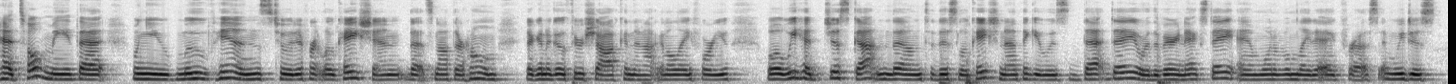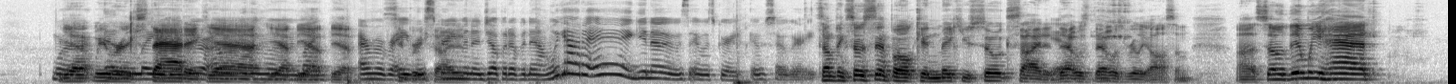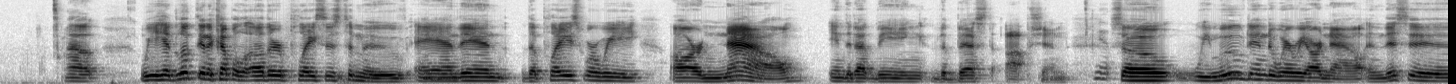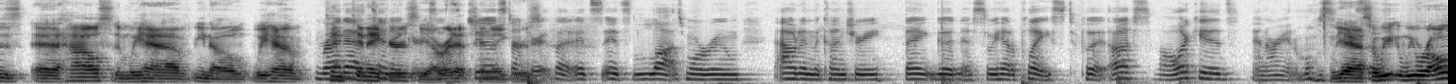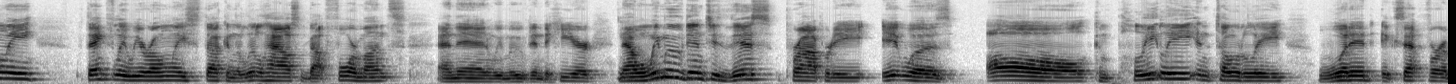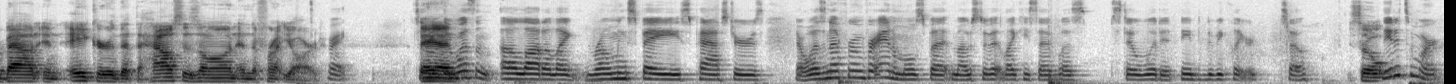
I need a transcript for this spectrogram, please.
had told me that when you move hens to a different location that's not their home, they're going to go through shock and they're not going to lay for you. Well, we had just gotten them to this location. I think it was that day or the very next day, and one of them laid an egg for us, and we just were yeah, we were ecstatic. We were yeah, moon. yep, Like, yep. I remember Super Avery excited. screaming and jumping up and down. We got an egg, you know. It was it was great. It was so great. Something so simple can make you so excited. Yeah. That was that was really awesome. Uh, so then we had. Uh, we had looked at a couple other places to move, and Mm-hmm. then the place where we are now ended up being the best option. Yep. So we moved into where we are now, and this is a house, and we have, you know, we have 10, Right at 10 ten acres. Yeah, right at It's 10 just acres. Under it, but it's it's lots more room out in the country. Thank goodness. We had a place to put us, all our kids, and our animals. Yeah, so, we we were only thankfully we were only stuck in the little house about four months, and then we moved into here. Now, when we moved into this property. It was all completely and totally wooded except for about an acre that the house is on and the front yard. Right. So And- there wasn't a lot of like roaming space, pastures. There was enough room for animals, but most of it, like you said, was still wooded. Needed to be cleared. So So needed some work.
